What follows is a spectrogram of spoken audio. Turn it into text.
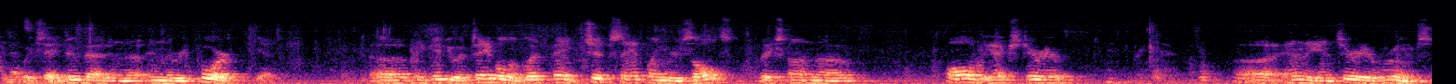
And that's Which they thing. do that in the, in the report. Yeah. Uh, They give you a table of lead paint chip sampling results based on uh, all of the exterior uh, and the interior rooms.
